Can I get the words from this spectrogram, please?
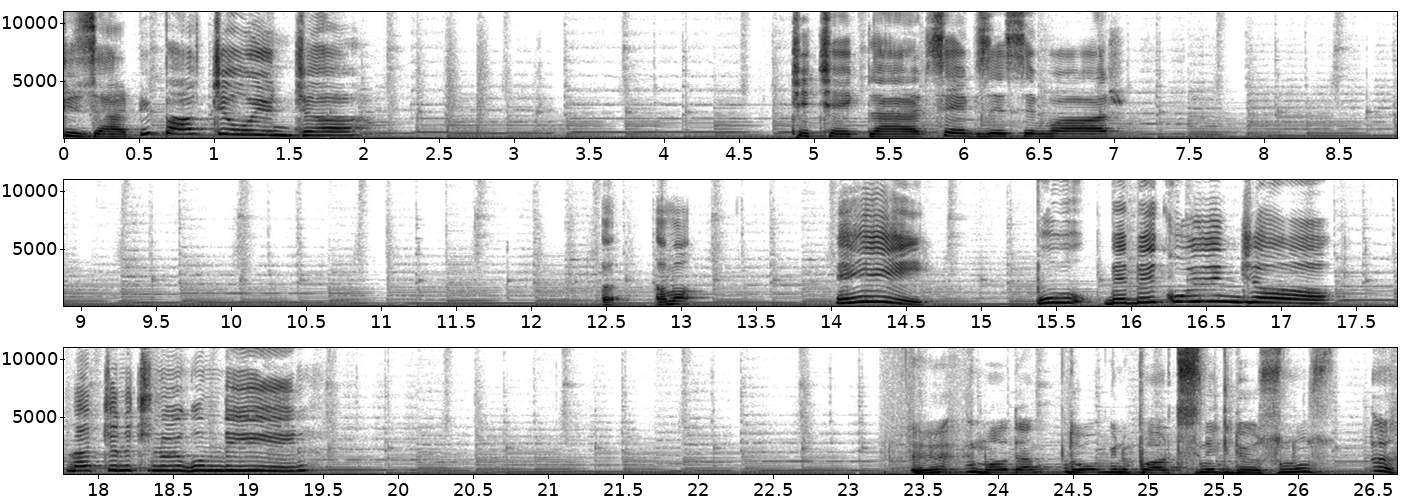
Güzel bir bahçe oyuncağı. Çiçekler, sebzesi var. Ama hey, bu bebek oyuncağı. Mertcan için uygun değil. Ee, madem doğum günü partisine gidiyorsunuz, ıh,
